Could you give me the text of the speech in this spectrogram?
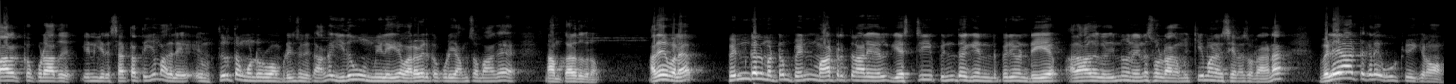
பார்க்கக்கூடாது என்கிற சட்டத்தையும் அதில் திருத்தம் கொண்டு வருவோம் அப்படின்னு சொல்லியிருக்காங்க. இதுவும் உண்மையிலேயே வரவேற்கக்கூடிய அம்சமாக நாம் கருதுகிறோம். அதே போல் பெண்கள் மற்றும் பெண் மாற்றுத்திறனாளிகள் எஸ்டி பின்தங்கிய பிரிவின்றிய அதாவது இன்னொன்று என்ன சொல்கிறாங்க முக்கியமான விஷயம் என்ன சொல்கிறாங்கன்னா விளையாட்டுகளை ஊக்குவிக்கிறோம்.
